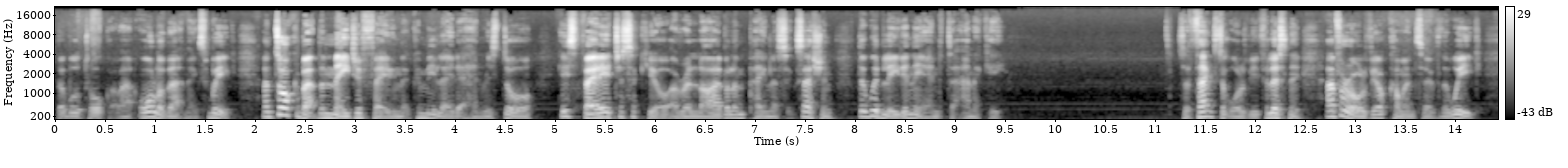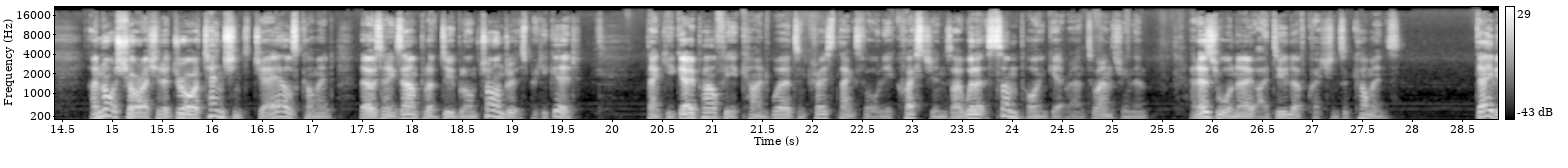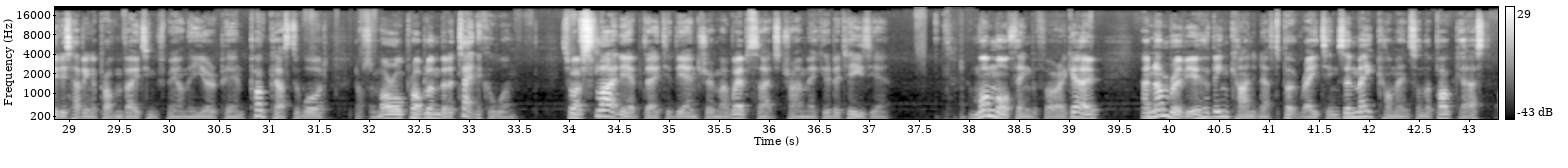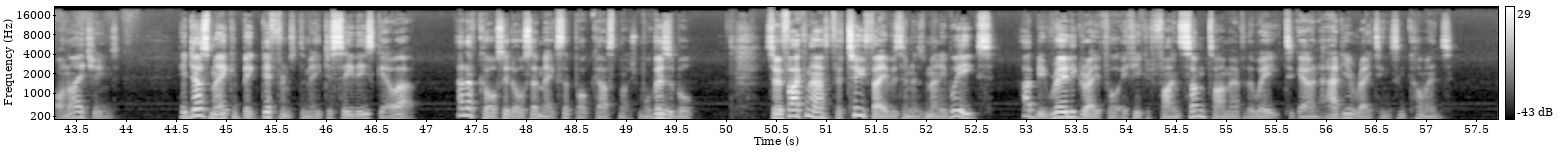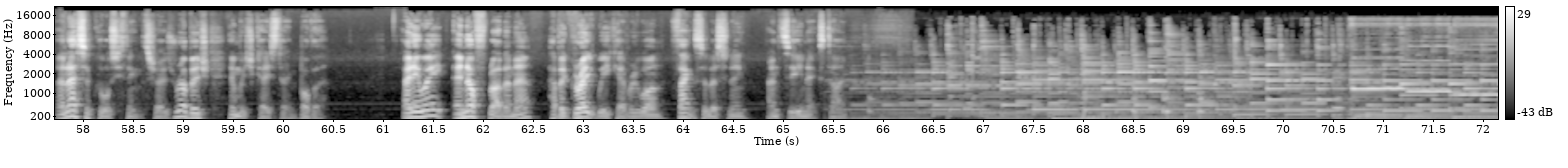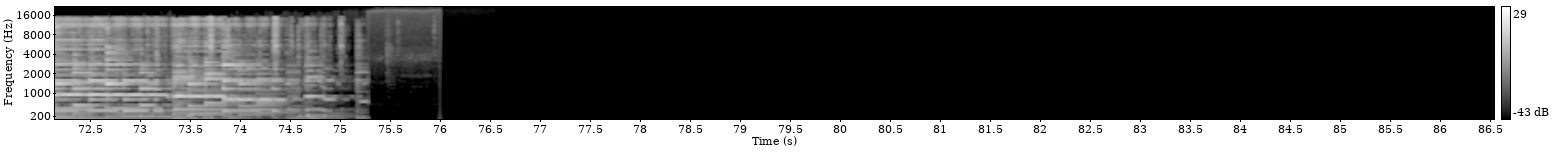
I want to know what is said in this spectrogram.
But we'll talk about all of that next week and talk about the major failing that can be laid at Henry's door his failure to secure a reliable and painless succession that would lead in the end to anarchy. So thanks to all of you for listening and for all of your comments over the week. I'm not sure I should draw attention to JL's comment, though as an example of double entendre it's pretty good. Thank you Gopal for your kind words and Chris, thanks for all your questions. I will at some point get round to answering them. And as you all know, I do love questions and comments. David is having a problem voting for me on the European Podcast Award, not a moral problem, but a technical one. So I've slightly updated the entry on my website to try and make it a bit easier. And one more thing before I go. A number of you have been kind enough to put ratings and make comments on the podcast on iTunes. It does make a big difference to me to see these go up, and of course, it also makes the podcast much more visible. So, if I can ask for two favours in as many weeks, I'd be really grateful if you could find some time over the week to go and add your ratings and comments. Unless, of course, you think the show's rubbish, in which case, don't bother. Anyway, enough blather now. Have a great week, everyone. Thanks for listening, and see you next time.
